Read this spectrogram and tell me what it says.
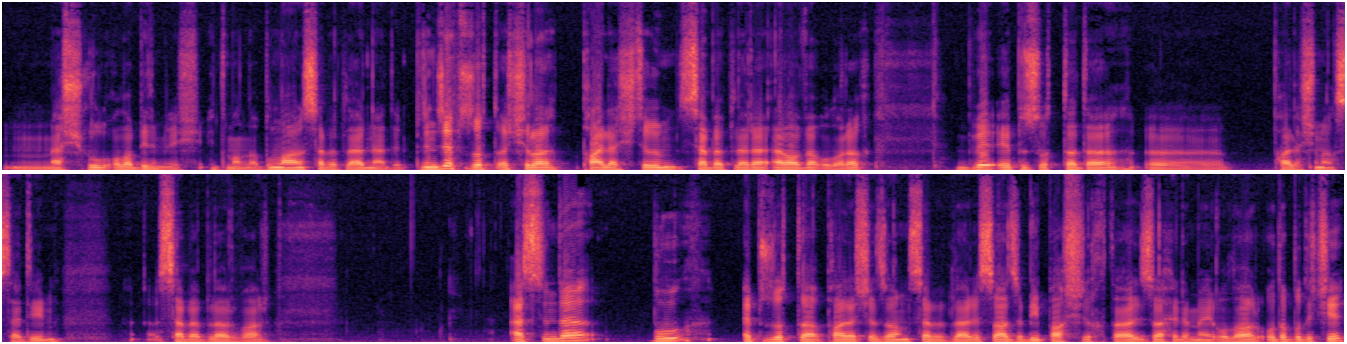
məşğul ola bilmirik idmanla. Bunların səbəbləri nədir? Birinci epizoddakılar paylaşdığım səbəblərə əlavə olaraq bu epizodda da ə, paylaşmaq istədiyim səbəblər var. Əslində bu epizodda paylaşacağım səbəbləri sadəcə bir başlıqda izah etmək olar. O da budur ki,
